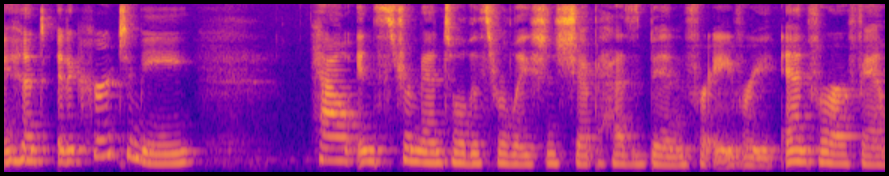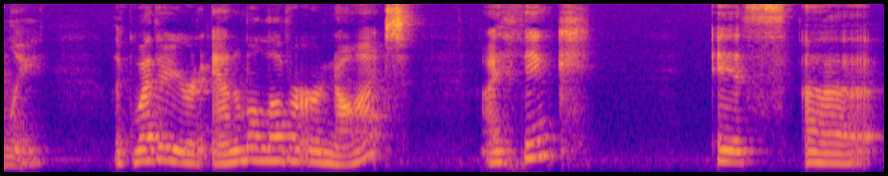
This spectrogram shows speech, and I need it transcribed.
And it occurred to me how instrumental this relationship has been for Avery and for our family. Like, whether you're an animal lover or not, I think it's uh,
